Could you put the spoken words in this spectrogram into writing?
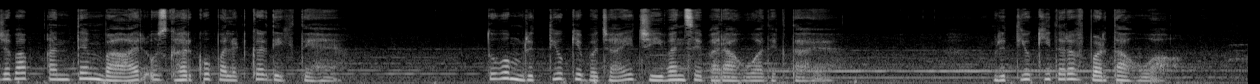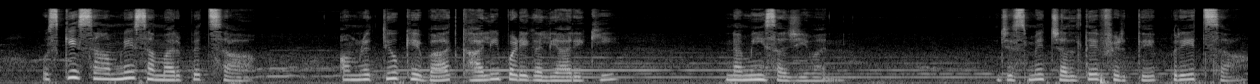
जब आप अंतिम बार उस घर को पलटकर देखते हैं तो वो मृत्यु के बजाय जीवन से भरा हुआ दिखता है। मृत्यु की तरफ़ बढ़ता हुआ, उसके सामने समर्पित सा और मृत्यु के बाद खाली पड़े गलियारे की नमी सा जीवन, जिसमें चलते फिरते प्रेत सा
